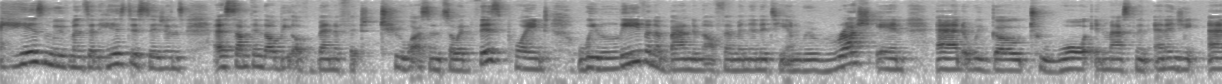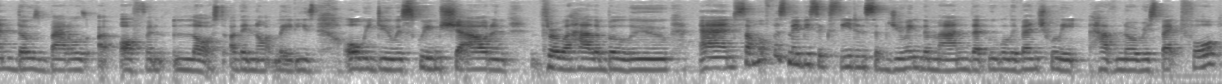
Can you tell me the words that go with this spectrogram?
his movements and his decisions as something that'll be of benefit to us. And so at this point, we leave and abandon our femininity and we rush in and we go to war in masculine energy. And those battles are often lost, are they not, ladies? All we do is scream, shout, and throw a hullabaloo. And some of us maybe succeed in subduing the man that we will eventually have no respect for.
